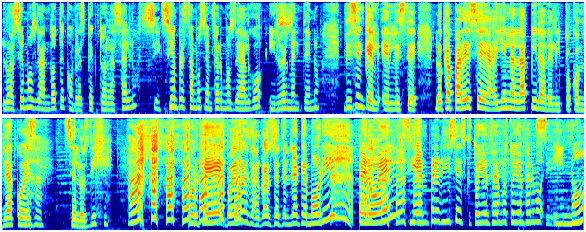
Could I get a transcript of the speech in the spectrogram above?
lo hacemos grandote con respecto a la salud. Sí. Siempre estamos enfermos de algo y realmente no. Dicen que el, el, este, lo que aparece ahí en la lápida del hipocondriaco es, Ajá. se los dije. Porque, pues bueno, se tendría que morir, pero él siempre dice es que estoy enfermo, estoy enfermo, Sí. y no.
